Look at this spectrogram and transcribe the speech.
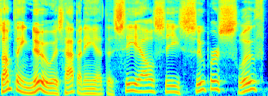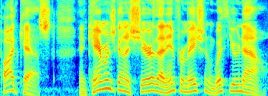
Something new is happening at the CLC Super Sleuth podcast, and Cameron's going to share that information with you now.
